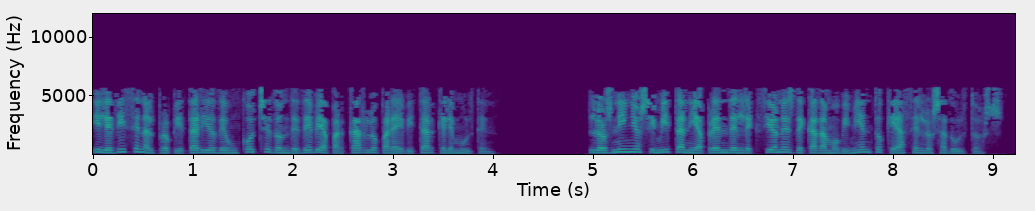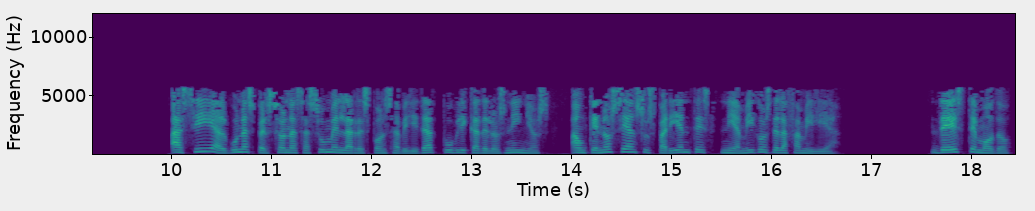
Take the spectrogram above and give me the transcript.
y le dicen al propietario de un coche dónde debe aparcarlo para evitar que le multen. Los niños imitan y aprenden lecciones de cada movimiento que hacen los adultos. Así, algunas personas asumen la responsabilidad pública de los niños, aunque no sean sus parientes ni amigos de la familia. De este modo,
